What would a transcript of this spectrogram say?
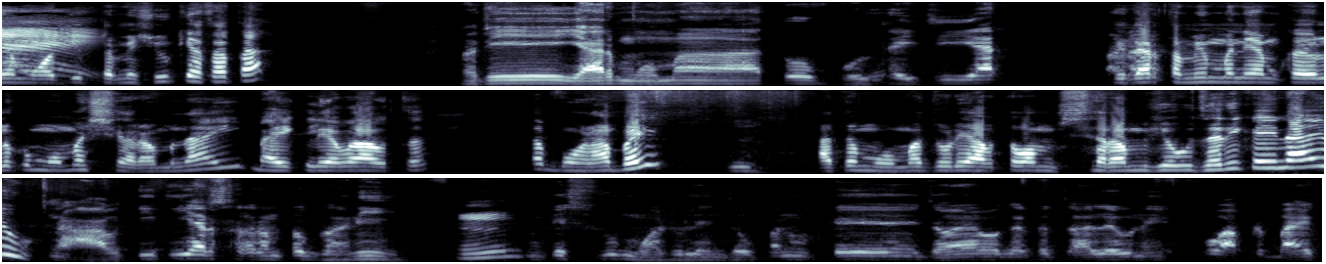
એ મોજી તમે શું કહેતા હતા? અરે યાર મોમાં તો ભૂલ થઈ ગઈ યાર. તે દાડ તમે મને એમ કહેલું કે મોમાં શરમ ના આવી બાઇક લેવા આવતા? તો ભોણા ભાઈ. આ તો મોમાં જોડે આવતો આમ શરમ જેવું જરી કઈ ના આવ્યું? આવતી હતી યાર શરમ તો ઘણી. હમ? કે શું મોઢું લઈને જવું પણ કે જયા વગર તો ચાલે એવું નહીં. તો આપણે બાઇક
